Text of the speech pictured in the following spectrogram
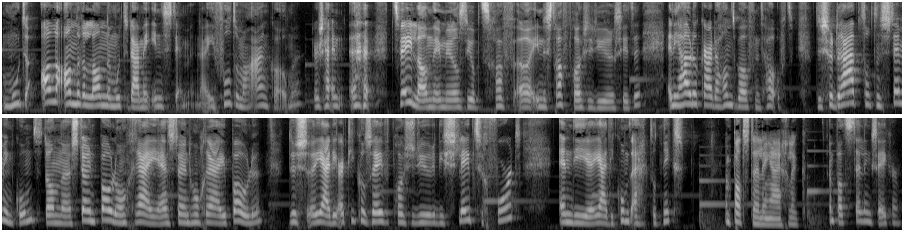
moeten alle andere landen moeten daarmee instemmen. Nou, je voelt hem al aankomen. Er zijn uh, twee landen inmiddels die op uh, in de strafprocedure zitten. En die houden elkaar de hand boven het hoofd. Dus zodra het tot een stemming komt, dan steunt Polen Hongarije en steunt Hongarije Polen. Dus ja, die artikel 7 procedure die sleept zich voort. En die, ja, die komt eigenlijk tot niks. Een padstelling eigenlijk. Een padstelling, zeker.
